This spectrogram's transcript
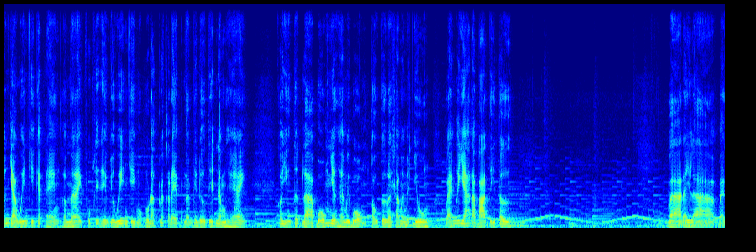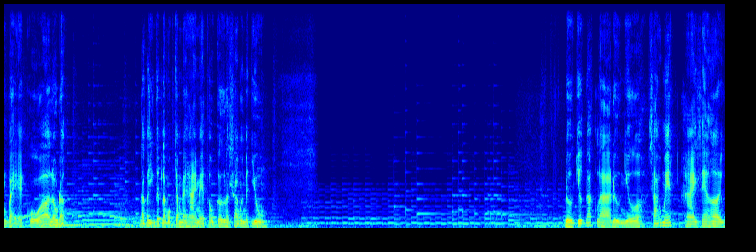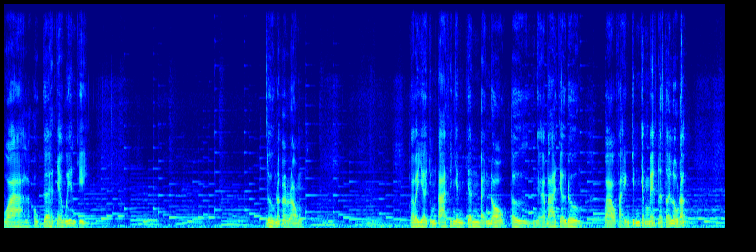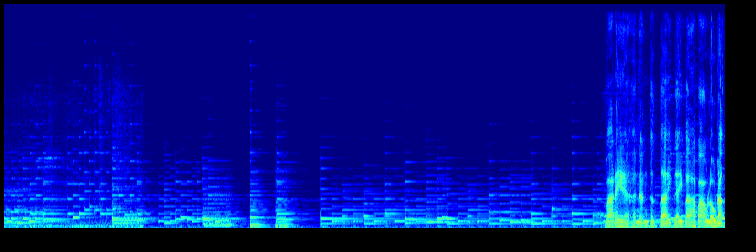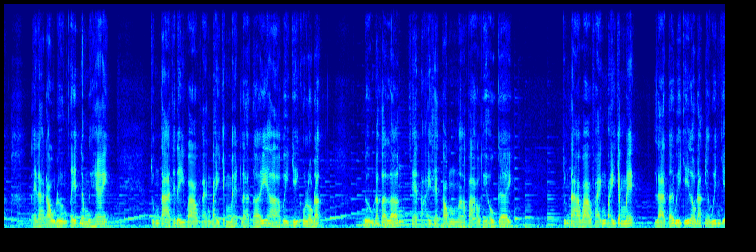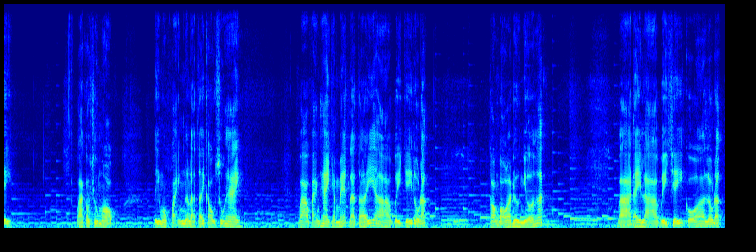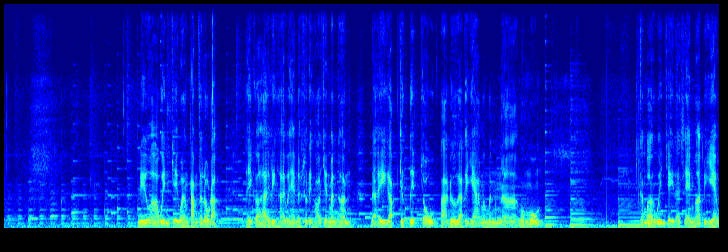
Mến chào quý anh chị khách hàng, hôm nay Phúc giới thiệu cho quý anh chị một lô đất rất là đẹp nằm trên đường Tiết 52 Có diện tích là 4 x 24, thổ cư là 60m2, bán với giá là 3 tỷ tư. Và đây là bản vẽ của lô đất. Đất có diện tích là 102m, thổ cư là 60m2 Đường trước đất là đường nhựa 6m, hai xe hơi qua là ok hết nha quý anh chị. Đường rất là rộng. Và bây giờ chúng ta sẽ nhìn trên bản đồ từ ngã ba chợ đường vào khoảng 900m là tới lô đất. Và đây là hình ảnh thực tế để vào lô đất. Đây là đầu đường tiếp 52 Chúng ta sẽ đi vào khoảng 700m là tới à, vị trí của lô đất. Đường rất là lớn, xe tải, xe công à, vào thì ok. Chúng ta vào khoảng 700m là tới vị trí lô đất nha quý anh chị. Qua cầu số 1 Đi một khoảng nữa là tới cầu số 2 Vào khoảng 200m là tới à, vị trí lô đất. Toàn bộ là đường nhựa hết và đây là vị trí của lô đất. Nếu à, quý anh chị quan tâm tới lô đất, thì có thể liên hệ với em theo số điện thoại trên màn hình để gặp trực tiếp chủ và đưa ra cái giá mà mình à, mong muốn. Cảm ơn quý anh chị đã xem hết video.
